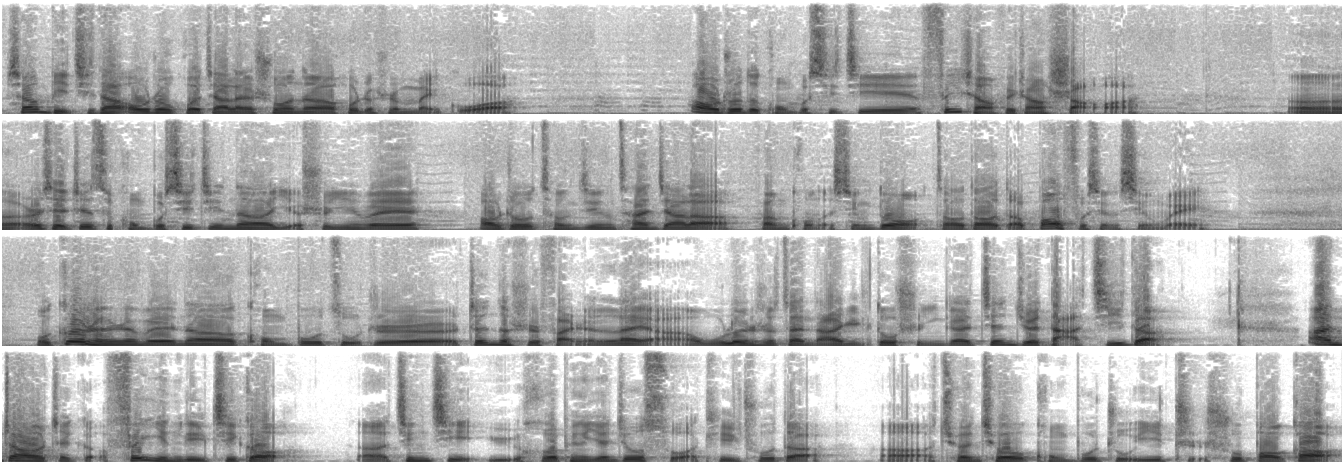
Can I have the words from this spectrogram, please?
相比其他欧洲国家来说呢，或者是美国，澳洲的恐怖袭击非常非常少啊。呃，而且这次恐怖袭击呢，也是因为澳洲曾经参加了反恐的行动，遭到的报复性行为。我个人认为呢，恐怖组织真的是反人类啊！无论是在哪里，都是应该坚决打击的。按照这个非营利机构呃经济与和平研究所提出的呃全球恐怖主义指数报告，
